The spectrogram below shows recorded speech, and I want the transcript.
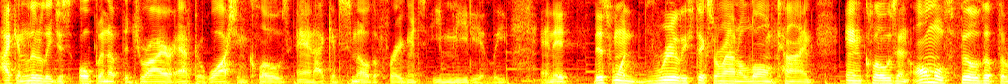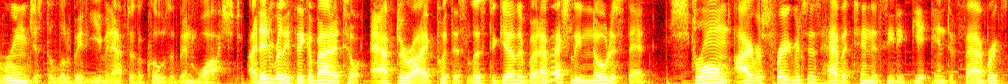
I can literally just open up the dryer after washing clothes and I can smell the fragrance immediately. And it this one really sticks around a long time in clothes and almost fills up the room just a little bit even after the clothes have been washed. I didn't really think about it till after I put this list together, but I've actually noticed that strong iris fragrances have a tendency to get into fabrics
